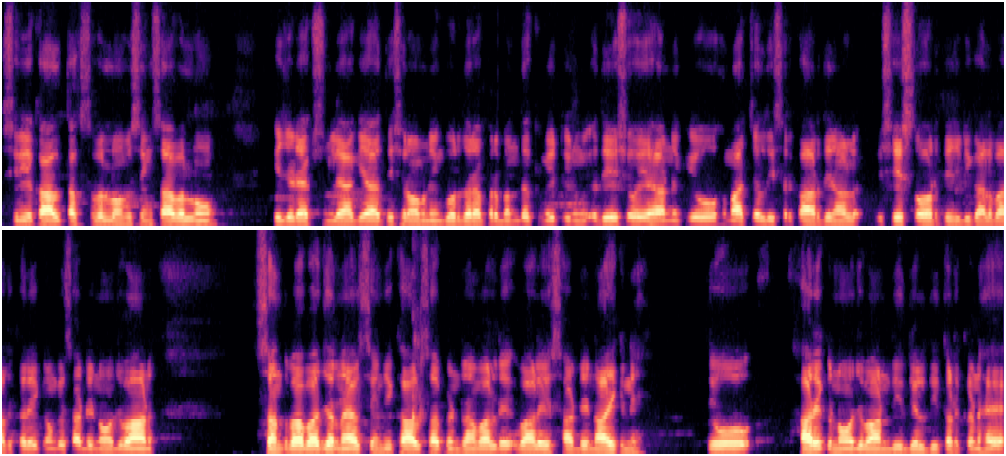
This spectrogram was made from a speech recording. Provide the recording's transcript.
ਸ੍ਰੀ ਅਕਾਲ ਤਖਤ ਵੱਲੋਂ ਵੀ, ਸਿੰਘ ਸਾਹਿਬ ਵੱਲੋਂ ਇਹ ਜਿਹੜਾ ਐਕਸ਼ਨ ਲਿਆ ਗਿਆ ਤੇ ਸ਼੍ਰੋਮਣੀ ਗੁਰਦੁਆਰਾ ਪ੍ਰਬੰਧਕ ਕਮੇਟੀ ਨੂੰ ਆਦੇਸ਼ ਹੋਏ ਹਨ ਕਿ ਉਹ ਹਿਮਾਚਲ ਦੀ ਸਰਕਾਰ ਦੇ ਨਾਲ ਵਿਸ਼ੇਸ਼ ਤੌਰ ਤੇ ਜਿਹੜੀ ਗੱਲਬਾਤ ਕਰੇ, ਕਿਉਂਕਿ ਸਾਡੇ ਨੌਜਵਾਨ ਸੰਤ ਬਾਬਾ ਜਰਨੈਲ ਸਿੰਘ ਜੀ ਖਾਲਸਾ ਭਿੰਡਰਾਂ ਵਾਲੇ ਵਾਲੇ ਸਾਡੇ ਨਾਇਕ ਨੇ। ਤੇ ਉਹ ਹਰ ਇੱਕ ਨੌਜਵਾਨ ਦੀ ਦਿਲ ਦੀ ਧੜਕਣ ਹੈ।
